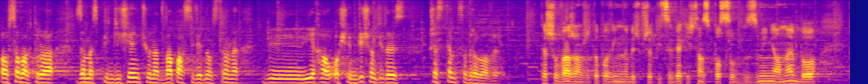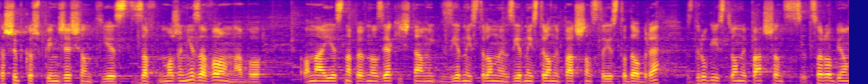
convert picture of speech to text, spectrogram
osoba, która zamiast 50 na dwa pasy w jedną stronę y, jechał 80 i to jest przestępca drogowy. Też uważam, że to powinny być przepisy w jakiś tam sposób zmienione, bo ta szybkość 50 jest za, może nie za wolna, bo ona jest na pewno z jakiejś tam, z jednej strony, z jednej strony patrząc, to jest to dobre, z drugiej strony patrząc, co robią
